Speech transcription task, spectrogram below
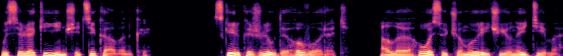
усілякі інші цікавинки. Скільки ж люди говорять, але ось у чому річ, юний Тіме.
